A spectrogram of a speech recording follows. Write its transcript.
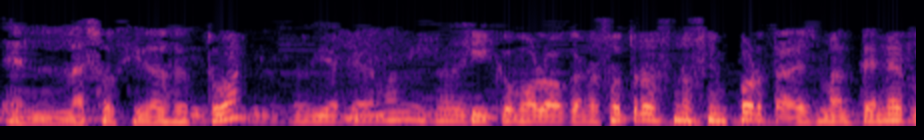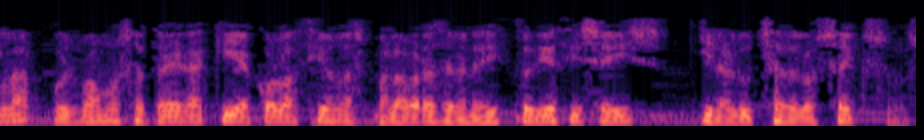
en la sociedad actual. Y como lo que a nosotros nos importa es mantenerla, pues vamos a traer aquí a colación las palabras de Benedicto XVI y la lucha de los sexos.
